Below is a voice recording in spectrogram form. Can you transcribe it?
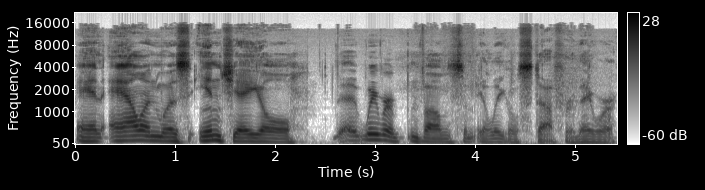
And Alan was in jail. Uh, we were involved in some illegal stuff, or they were.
